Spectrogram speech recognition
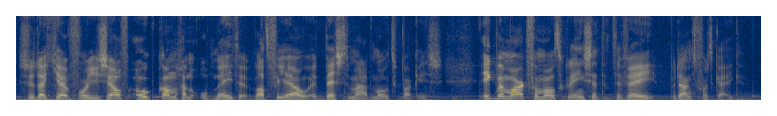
zodat je voor jezelf ook kan gaan opmeten wat voor jou het beste maat motorpak is. Ik ben Mark van Motor Center TV. Bedankt voor het kijken.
